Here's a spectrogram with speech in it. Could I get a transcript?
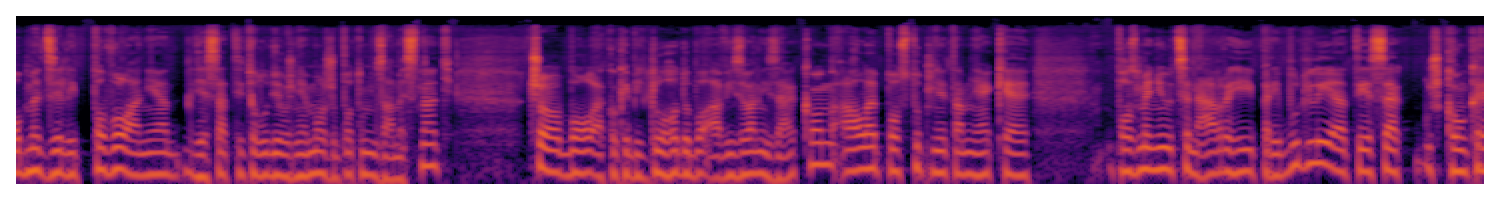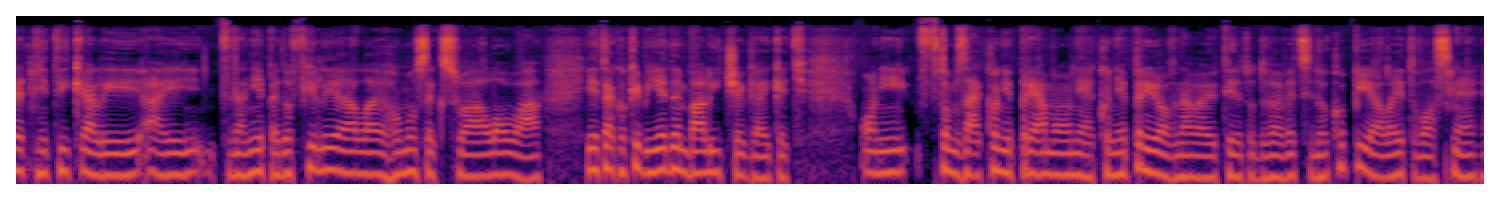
obmedzili povolania, kde sa títo ľudia už nemôžu potom zamestnať čo bol ako keby dlhodobo avizovaný zákon, ale postupne tam nejaké pozmenujúce návrhy pribudli a tie sa už konkrétne týkali aj, teda nie pedofilie, ale homosexuálov a je to ako keby jeden balíček, aj keď oni v tom zákone priamo nejako neprirovnávajú tieto dve veci dokopy, ale je to vlastne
